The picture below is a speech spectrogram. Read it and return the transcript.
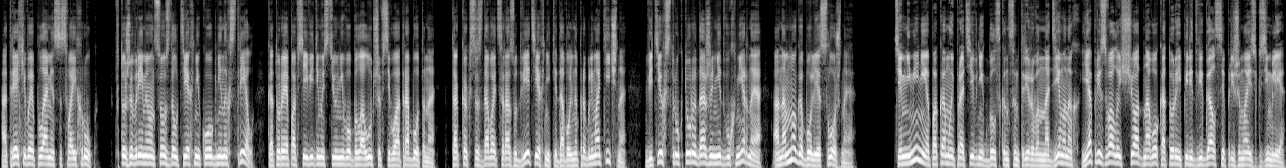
отряхивая пламя со своих рук. В то же время он создал технику огненных стрел, которая, по всей видимости, у него была лучше всего отработана, так как создавать сразу две техники довольно проблематично, ведь их структура даже не двухмерная, а намного более сложная. Тем не менее, пока мой противник был сконцентрирован на демонах, я призвал еще одного, который передвигался, прижимаясь к земле,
